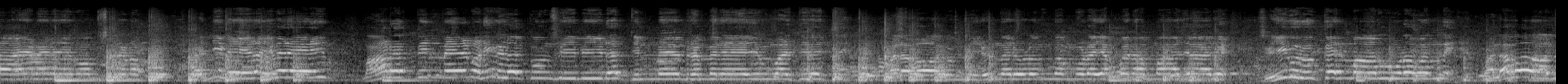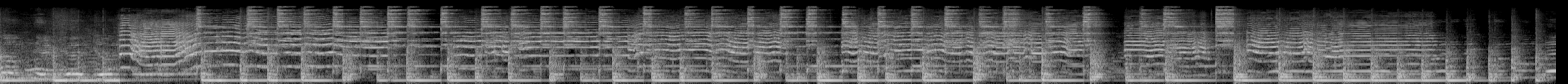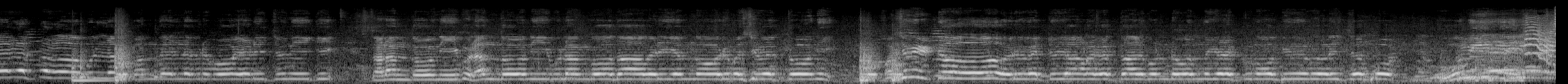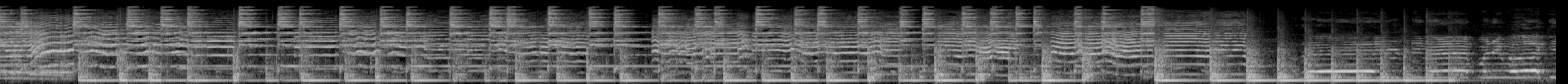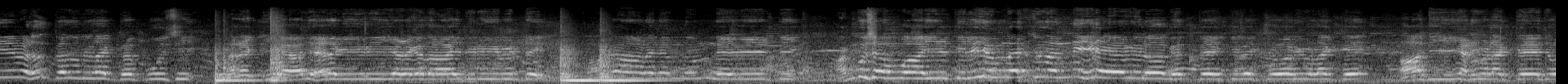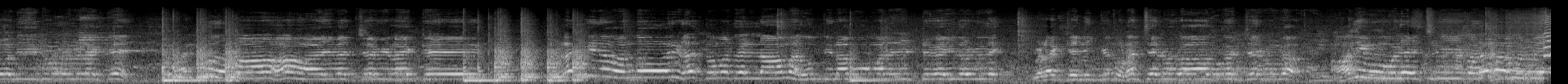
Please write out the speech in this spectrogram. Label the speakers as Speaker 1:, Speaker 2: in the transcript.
Speaker 1: നാരായണനെ വംശരണം കന്നിമേൽ ഇവരെയും മാടത്തിന്മേൽ മണിവിളക്കും ശ്രീപീഠത്തിന്മേൽ ബ്രഹ്മനെയും വാഴ്ത്തിവെച്ച് പലഭാഗം ഇരുന്നരുളും നമ്മുടെ അപ്പനമ്മാചാര് ശ്രീ ഗുരുക്കന്മാരൂടെ വന്ന് പലഭാഗം നിൽക്കും പോയടിച്ചു നീക്കി നീ കുലന്തോ നീ കുലം ഗോദാവരി എന്നൊരു പശുവെത്തോ നീ. പശു കിട്ടോ ഒരു വെറ്റു ചാണകത്താൽ കൊണ്ടുവന്ന് കിഴക്ക് നോക്കി നിർവഹിച്ചപ്പോൾ പൂശി വായിൽ തിരിയും വെച്ചു തന്നീരേഴു ലോകത്തേക്ക് വെച്ചോടി വിളക്ക് ആദി അണിവിളക്ക് ജ്യോതി വിളക്ക്. അത്ഭുതമായി വെച്ച വിളക്ക്. വിളക്കിന് വന്നോരിളക്കുമതെല്ലാം അറുത്തിന പൂമലയിട്ട് കൈതൊഴുതെ. വിളക്കെനിക്ക് തുണച്ചരുക തുണച്ചരുക ആദിമൂല ശ്രീ പരമഗുരുവേ.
